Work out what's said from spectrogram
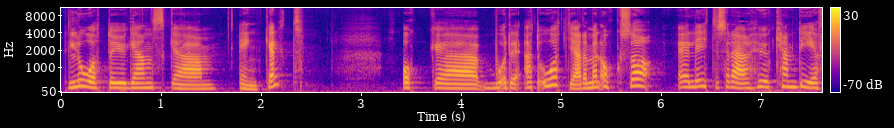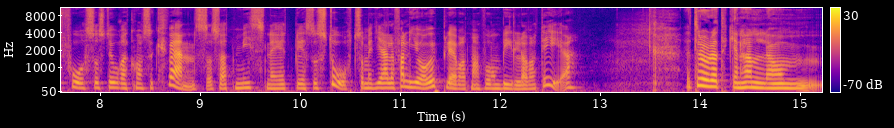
Det låter ju ganska enkelt. Och eh, både att åtgärda men också Eh, lite sådär, hur kan det få så stora konsekvenser så att missnöjet blir så stort som i alla fall jag upplever att man får en bild av att det är? Jag tror att det kan handla om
